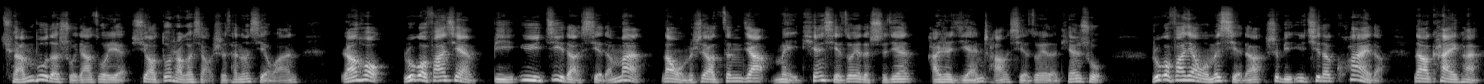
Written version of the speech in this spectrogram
全部的暑假作业需要多少个小时才能写完。然后如果发现比预计的写得慢，那我们是要增加每天写作业的时间，还是延长写作业的天数？如果发现我们写的是比预期的快的，那要看一看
